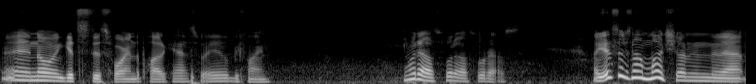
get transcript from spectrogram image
and eh, no one gets this far in the podcast, but it'll be fine. What else? What else? What else? I guess there's not much other than that.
